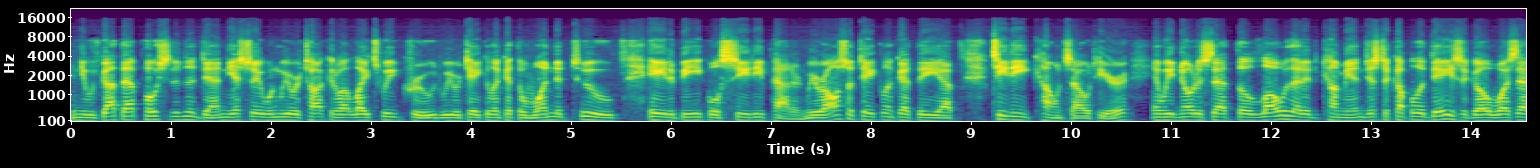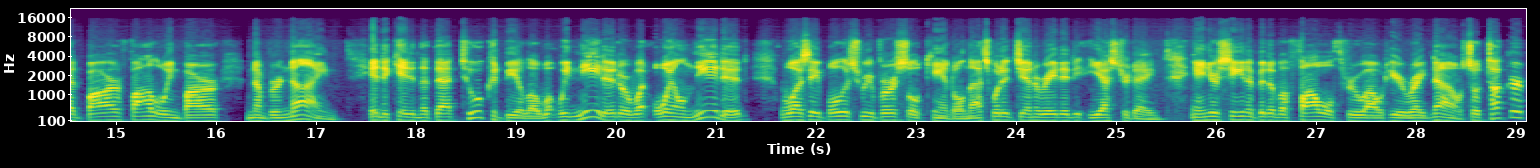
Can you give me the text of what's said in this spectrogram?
And we've got that posted in the den. Yesterday, when we were talking about light sweet crude, we were taking a look at the 1 to 2 A to B equals CD pattern. We were also taking a look at the uh, TD counts out here. And we noticed that the low that had come in just a couple of days ago was that bar following bar number 9, indicating that that too could be a low. What we needed, or what oil needed, was a bullish reversal candle. And that's what it generated yesterday. And you're seeing a bit of a follow through out here right now. So Tucker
